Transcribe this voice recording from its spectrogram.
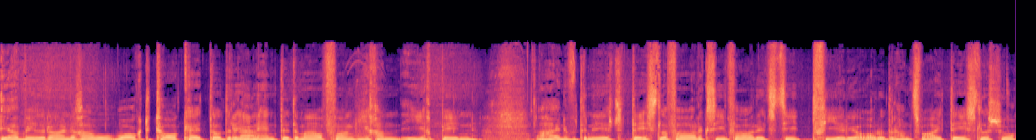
Ja, weil er eigentlich auch Walk the Talk hat, oder? Genau. Ihn haben am Anfang, ich, han, ich bin einer von den ersten Tesla-Fahrer gewesen, fahre jetzt seit vier Jahren oder habe zwei Tesla schon,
